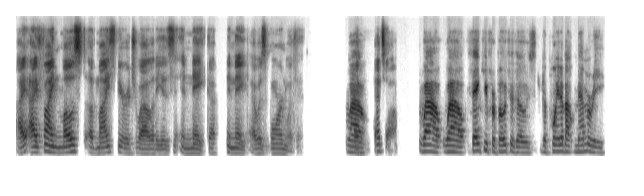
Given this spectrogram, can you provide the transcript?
I, I find most of my spirituality is innate. Uh, innate. I was born with it. Wow. But that's all. Wow. Wow. Thank you for both of those. The point about memory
